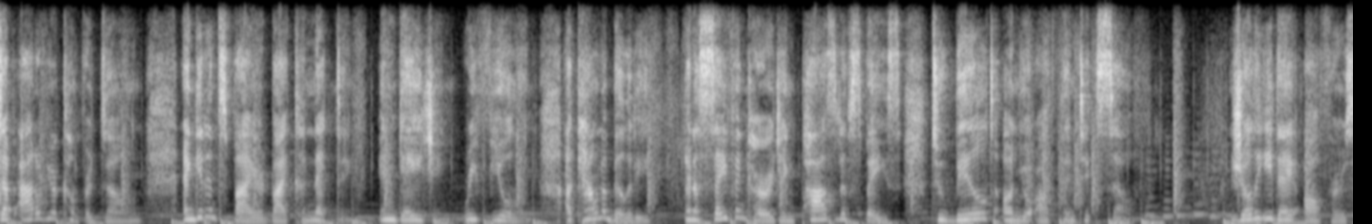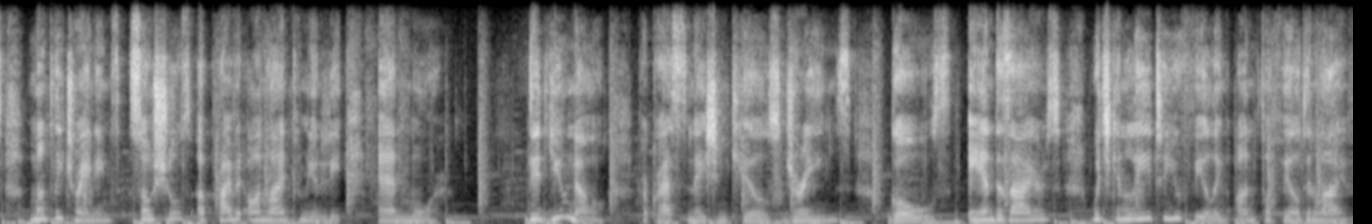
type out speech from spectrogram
Step out of your comfort zone and get inspired by connecting, engaging, refueling, accountability, and a safe, encouraging, positive space to build on your authentic self. Jolie Ide offers monthly trainings, socials, a private online community, and more. Did you know procrastination kills dreams, goals, and desires, which can lead to you feeling unfulfilled in life?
